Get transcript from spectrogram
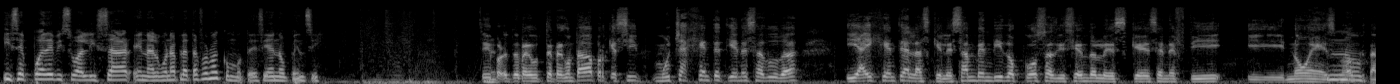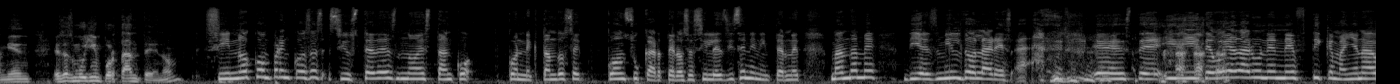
y se puede visualizar en alguna plataforma, como te decía en OpenSea. Sí, te, pregu- te preguntaba porque sí, mucha gente tiene esa duda y hay gente a las que les han vendido cosas diciéndoles que es NFT y no es, ¿no? No. Que también eso es muy importante, ¿no? Si no compren cosas, si ustedes no están co- conectándose con su cartera, o sea, si les dicen en internet, mándame 10 mil dólares, este, y te voy a dar un NFT que mañana va a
